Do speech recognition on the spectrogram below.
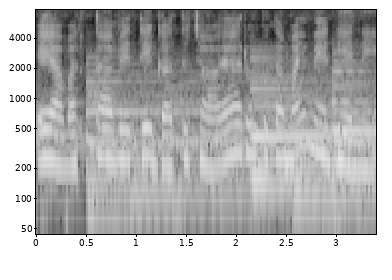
ඒ අවස්ථාවේදී ගත්ත ඡායාරූප තමයි මේ තියෙන්නේ.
